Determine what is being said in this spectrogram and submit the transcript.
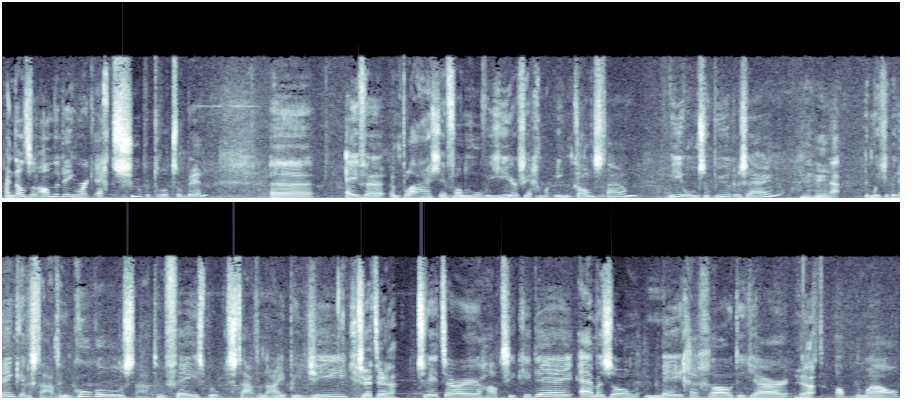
En dat is een ander ding waar ik echt super trots op ben. Eh, even een plaatje van hoe we hier zeg maar in kan staan. Wie onze buren zijn. Mhm. Nou, dan moet je bedenken, er staat een Google, er staat een Facebook, er staat een IPG. Twitter. Ja. Twitter, hartstikke idee. Amazon, mega groot dit jaar. Ja. Echt abnormaal.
